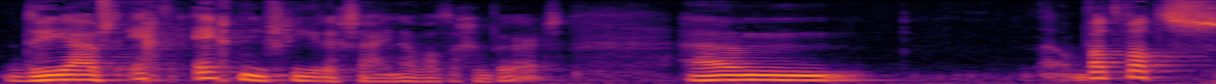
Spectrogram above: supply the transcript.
de juist echt, echt nieuwsgierig zijn naar wat er gebeurt. Um, wat, wat,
